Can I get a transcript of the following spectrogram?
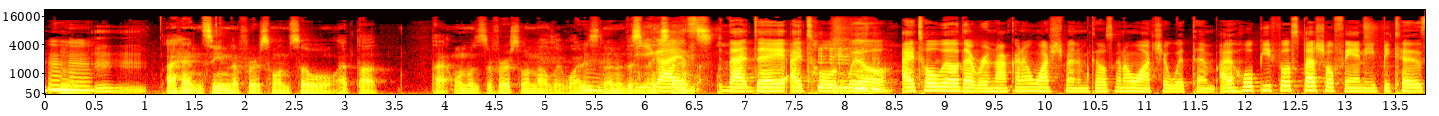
Mm-hmm. hmm I hadn't seen the first one, so I thought that one was the first one. I was like, why does none of this You make guys, sense? that day I told Will, I told Will that we're not gonna watch Venom because I was gonna watch it with him. I hope you feel special, Fanny, because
